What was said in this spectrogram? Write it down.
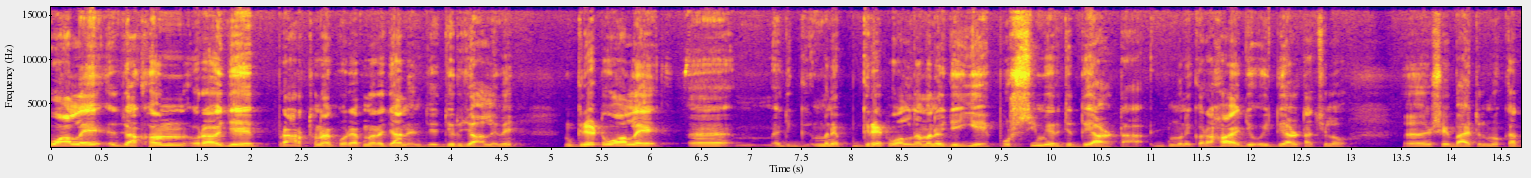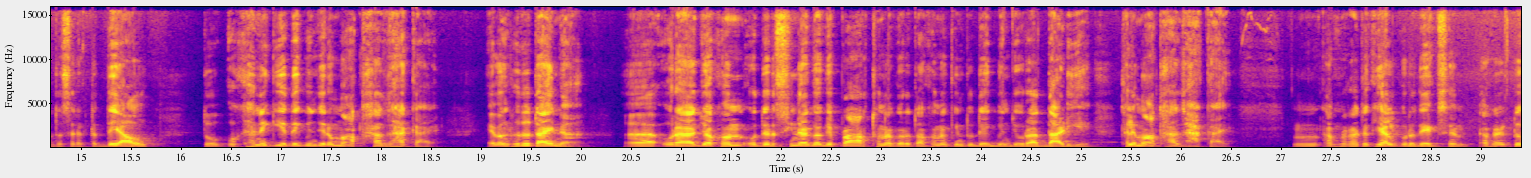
ওয়ালে যখন ওরা ওই যে প্রার্থনা করে, আপনারা জানেন যে জেরুজালেমে গ্রেট ওয়ালে মানে গ্রেট ওয়াল না মানে ওই যে ইয়ে পশ্চিমের যে দেয়ালটা, মনে করা হয় যে ওই দেয়ালটা ছিল সেই বায়তুল মোকাদ্দাসের একটা দেয়াল। তো ওখানে গিয়ে দেখবেন যে মাথা ঝাঁকায়। এবং শুধু তাই না ওরা যখন ওদের সিনাগগে প্রার্থনা করে, তখনও কিন্তু দেখবেন যে ওরা দাঁড়িয়ে খালি মাথা ঝাঁকায়। আপনারা হয়তো খেয়াল করে দেখছেন, আপনারা একটু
